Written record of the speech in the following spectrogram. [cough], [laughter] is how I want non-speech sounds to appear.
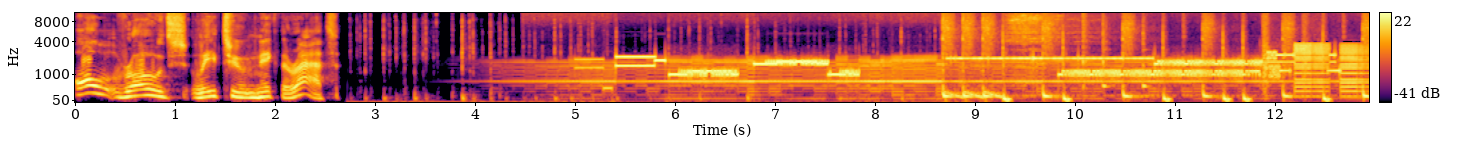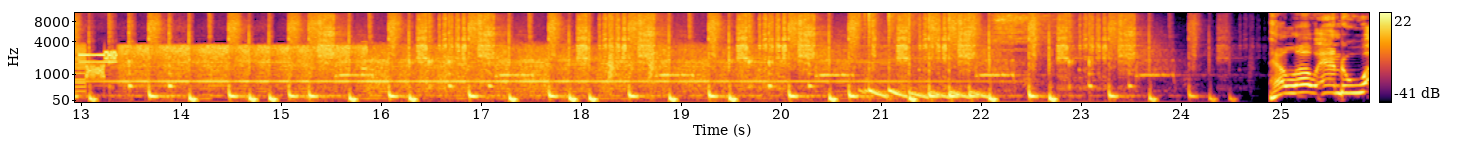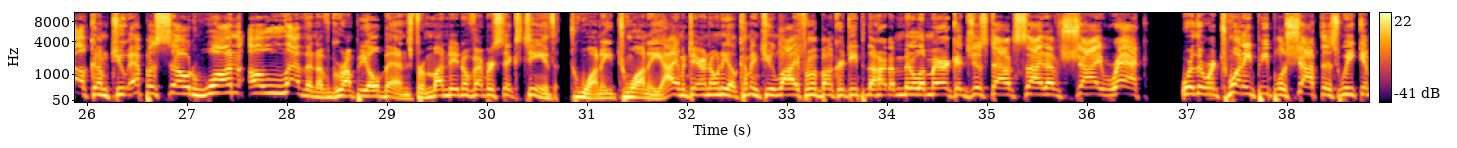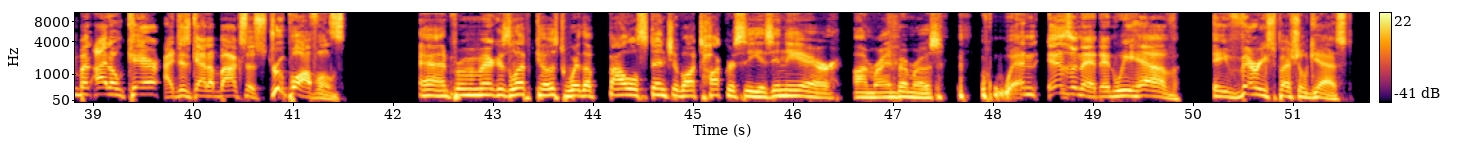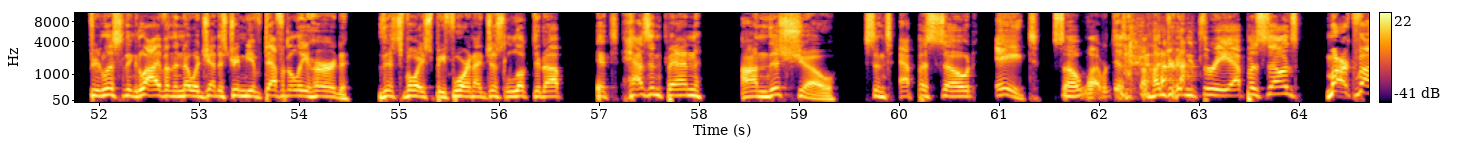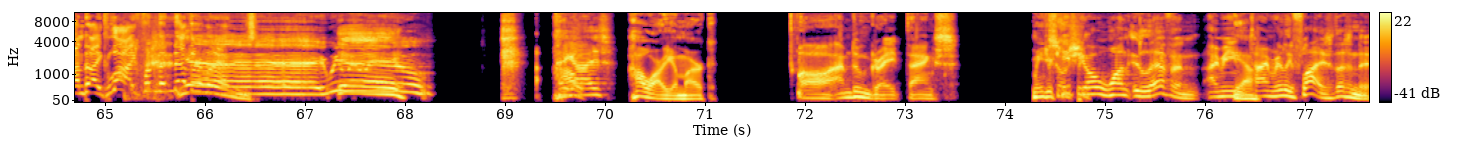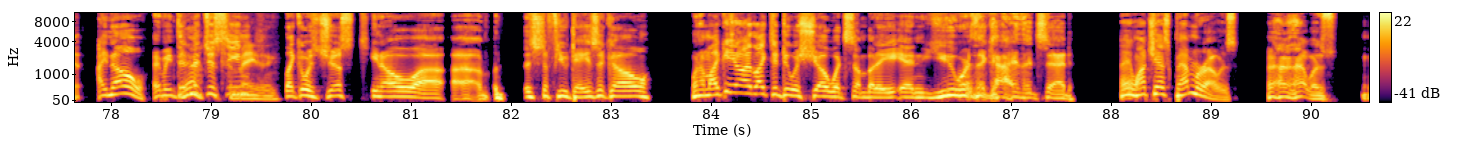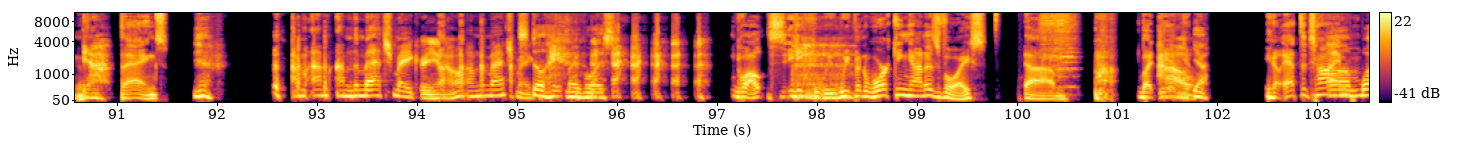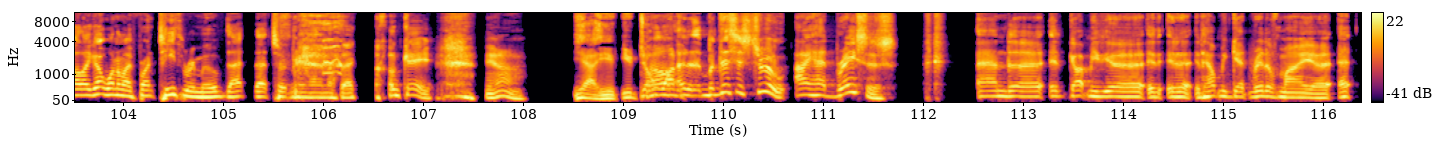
all roads lead to NickTheRat. Hello and welcome to episode 111 of Grumpy Old Bens for Monday, November 16th, 2020. I am Darren O'Neill coming to you live from a bunker deep in the heart of middle America, just outside of Chiraq, where there were 20 people shot this weekend, but I don't care. I just got a box of Stroop waffles. And from America's left coast, where the foul stench of autocracy is in the air, I'm Ryan Bemrose. [laughs] when isn't it? And we have a very special guest. If you're listening live on the No Agenda stream, you've definitely heard this voice before, and I just looked it up. It hasn't been on this show since episode eight. So what? We're just [laughs] 103 episodes. Mark Van Dijk live from the Netherlands. Yay! Wee, Yay. wee, wee. Hey How- guys. How are you, Mark? Oh, I'm doing great. Thanks. I mean, you're so keeping. show 111. I mean, Yeah. time really flies, doesn't it? I know. I mean, didn't Yeah, it just seem amazing. like it was just you know uh, uh, just a few days ago when I'm like, you know, I'd like to do a show with somebody, and you were the guy that said, "Hey, why don't you ask Bemrose?" [laughs] that was Yeah. thanks. Yeah, I'm I'm I'm the matchmaker, you know. I'm the I [laughs] matchmaker. still hate my voice. [laughs] Well, see, we, we've been working on his voice, um, but How? you, you know, at the time, Um, well, I got one of my front teeth removed. That that certainly had an effect. okay. Yeah. yeah, you, you don't Well, want. uh, but this is true. I had braces, and uh, it got me. Uh, it, it it helped me get rid of my uh, S,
